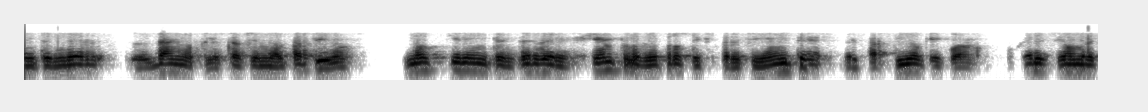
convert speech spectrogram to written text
entender el daño que le está haciendo al partido, no quiere entender el ejemplo de otros expresidentes del partido que con mujeres y hombres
